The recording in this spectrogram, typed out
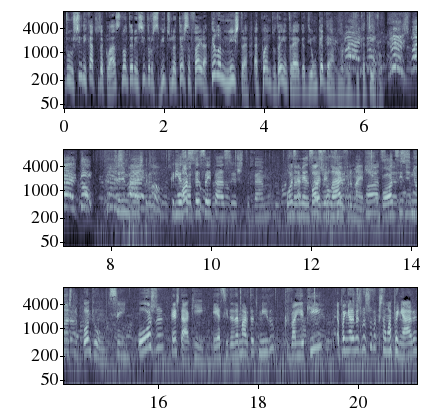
dos sindicatos da classe não terem sido recebidos na terça-feira pela ministra, a quando da entrega de um caderno reivindigativo. Respeito! Sra. Ministra, queria só que aceitasse este ramo, uma mensagem dos enfermeiros. Pode, Pode sim, senhor. Ponto 1. Um. Sim. Hoje, quem está aqui é a cidadã Marta Temido, que vem aqui apanhar a mesma chuva que estão a apanhar.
